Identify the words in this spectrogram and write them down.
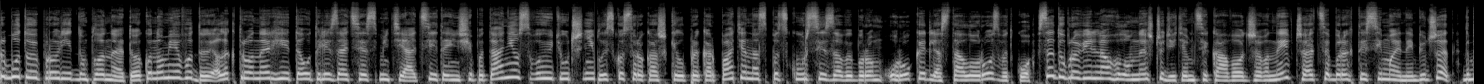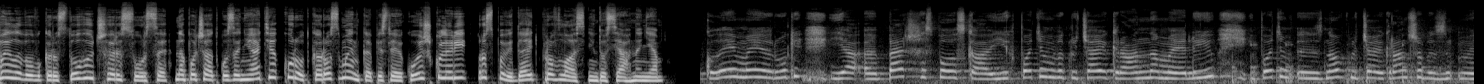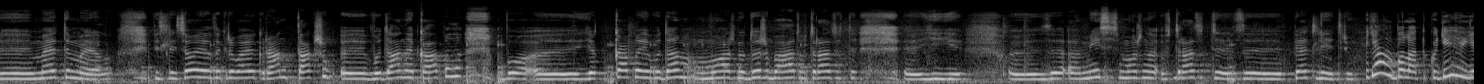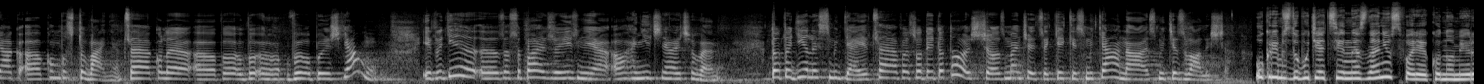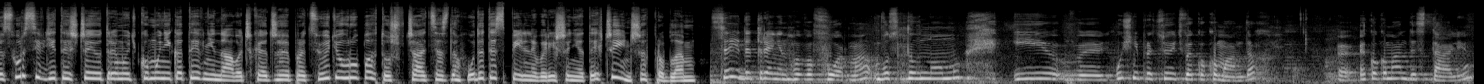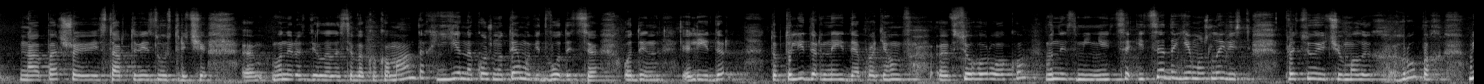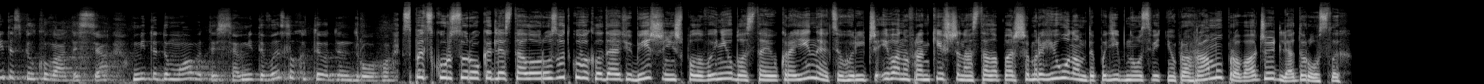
Турботою про рідну планету, економія води, електроенергії та утилізація сміття. Ці та інші питання освоюють учні близько 40 шкіл Прикарпаття на спецкурсі за вибором уроки для сталого розвитку. Все добровільно, головне, що дітям цікаво. Отже, вони вчаться берегти сімейний бюджет, дбайливо використовуючи ресурси. На початку заняття коротка розминка, після якої школярі розповідають про власні досягнення. Коли я руки, я е, перше сполоскаю їх, потім виключаю кран, намилюю і потім е, знову включаю кран, щоб з- е, мило. Після цього я закриваю кран так, щоб вода не капала, бо як капає вода, можна дуже багато втратити її. За місяць можна втратити з 5 літрів. Я робила таку дію, як компостування. Це коли ви- ви- виробиш яму і тоді засипаєш різні органічні речовини. Тобто діли сміття, і це призводить до того, що зменшується кількість сміття на сміттєзвалищах. Окрім здобуття цінних знань у сфері економії ресурсів, діти ще й отримують комунікативні навички, адже працюють у групах, тож вчаться знаходити спільне вирішення тих чи інших проблем. Це йде тренінгова форма в основному, і учні працюють в екокомандах. Е, Екокоманди сталі на першої стартовій зустрічі е, вони розділилися в екокомандах. Є на кожну тему відводиться один лідер, тобто лідер не йде протягом е, всього року. Вони змінюються, і це дає можливість, працюючи в малих групах, вміти спілкуватися, вміти домовитися, вміти вислухати один другого. Спецкурс уроки для сталого розвитку викладають у більше ніж половині областей України. Цьогоріч Івано-Франківщина стала першим регіоном, де подібну освітню програму проваджують для дорослих.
